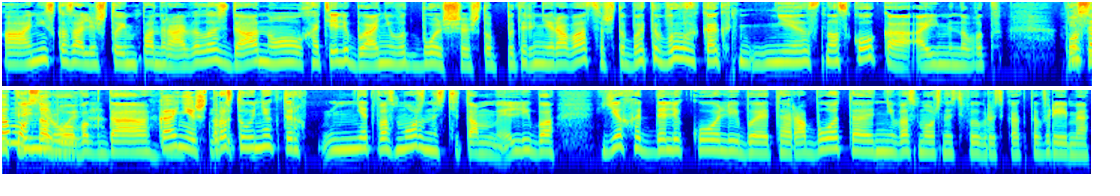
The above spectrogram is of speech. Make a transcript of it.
А они сказали, что им понравилось, да, но хотели бы они вот больше, чтобы потренироваться, чтобы это было как не с наскока, а именно вот после ну, само тренировок, собой. да. Конечно. Просто у некоторых нет возможности там либо ехать далеко, либо это работа, невозможность выбрать как-то время.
